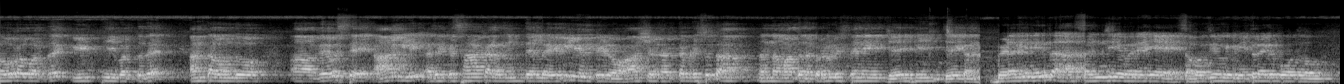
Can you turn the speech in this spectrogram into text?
ಗೌರವ ಬರ್ತದೆ, ಕೀರ್ತಿ ಬರ್ತದೆ. ಅಂತ ಒಂದು ವ್ಯವಸ್ಥೆ ಆಗಲಿ, ಅದಕ್ಕೆ ಸಹಕಾರ ನಿಮ್ದೆಲ್ಲ ಇರಲಿ ಅಂತ ಹೇಳುವ ಆಶಯವನ್ನು ವ್ಯಕ್ತಪಡಿಸುತ್ತಾ ನನ್ನ ಮಾತನ್ನು ಕೊನೆಗೊಳಿಸ್ತೇನೆ ಜೈ ಹಿಂದ್, ಜೈ ಕನ್ನಡ. ಬೆಳಗಿನಿಂದ ಸಂಜೆಯವರೆಗೆ ಸಹೋದ್ಯೋಗಿ ಮಿತ್ರರಿರ್ಬೋದು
